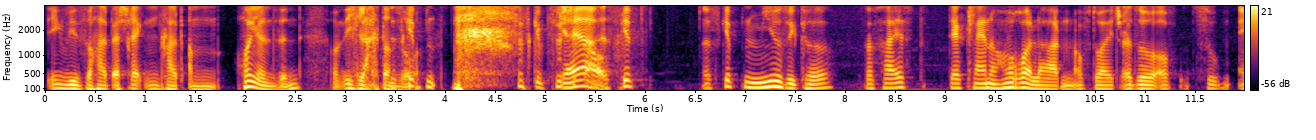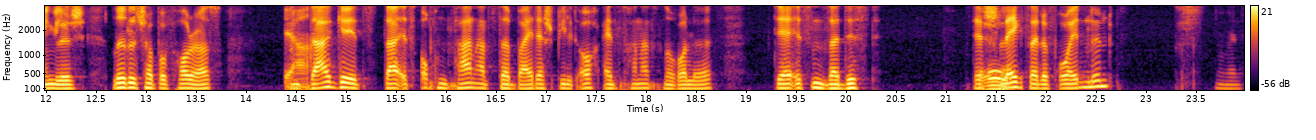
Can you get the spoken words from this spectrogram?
irgendwie so halb erschrecken, halb am Heulen sind und ich lache dann Es so. gibt, ein- das gibt's ja, bestimmt ja, auch. es gibt, es gibt ein Musical, das heißt der kleine Horrorladen auf Deutsch, also auf, zu Englisch Little Shop of Horrors. ja. Und da geht's, da ist auch ein Zahnarzt dabei, der spielt auch ein Zahnarzt eine Rolle. Der ist ein Sadist. Der Oh. schlägt seine Freundin. Moment.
